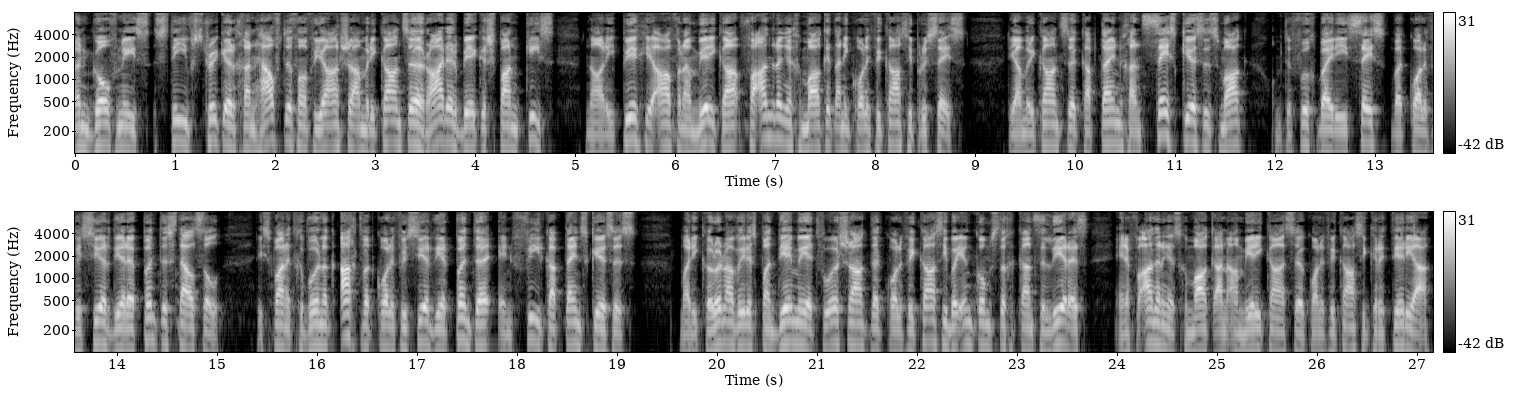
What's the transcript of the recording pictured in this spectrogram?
En golfnuus, Steve Stricker gaan helfte van verjaar se Amerikaanse Ryder Beker span kies na die PGA van Amerika veranderinge gemaak het aan die kwalifikasieproses. Die Amerikaanse kaptein gaan 6 keuses maak om te voeg by die 6 wat kwalifiseer deur 'n puntestelsel. Die span het gewoonlik 8 wat kwalifiseer deur punte en 4 kapteinskeuses maar die koronaviruspandemie het veroorsaak dat kwalifikasiebyeenkomste gekanselleer is en 'n verandering is gemaak aan Amerika se kwalifikasiekriteria.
